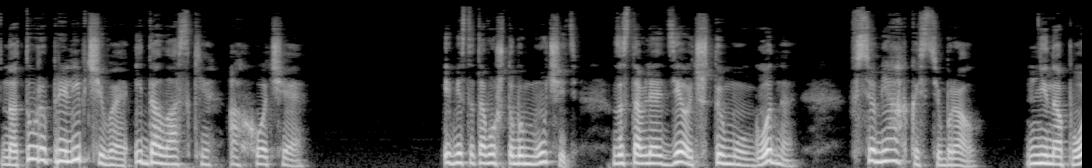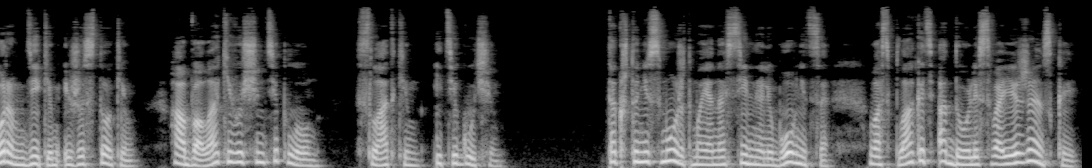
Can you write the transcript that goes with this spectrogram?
Натура прилипчивая и до ласки охочая. И вместо того, чтобы мучить, заставлять делать что ему угодно, все мягкостью брал. Не напором диким и жестоким, а обволакивающим теплом, сладким и тягучим. Так что не сможет моя насильная любовница восплакать о доле своей женской,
